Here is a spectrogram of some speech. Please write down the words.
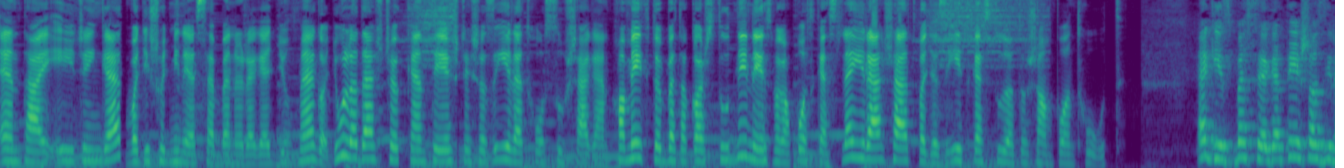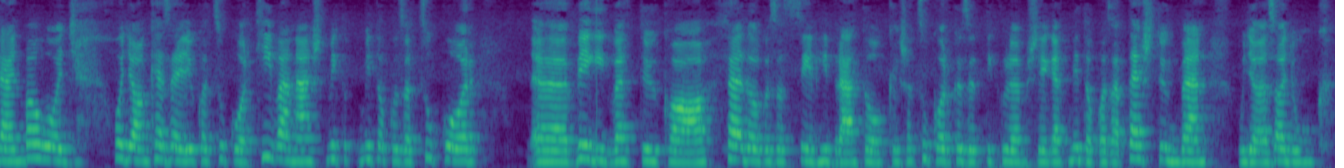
anti-aginget, vagyis hogy minél szebben öregedjünk meg, a gyulladás csökkentést és az élet hosszúságán. Ha még többet akarsz tudni, nézd meg a podcast leírását, vagy az étkeztudatosan.hu-t. Egész beszélgetés az irányba, hogy hogyan kezeljük a cukor kívánást, mit, mit okoz a cukor, végigvettük a feldolgozott szénhidrátok és a cukor közötti különbséget, mit okoz a testünkben, ugye az agyunk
